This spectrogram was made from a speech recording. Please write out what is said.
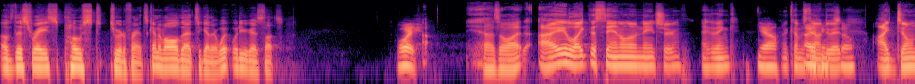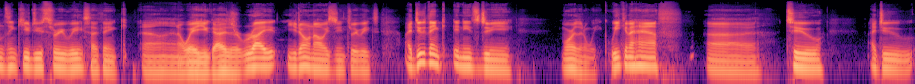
of this race post Tour de France? Kind of all of that together. What What are your guys' thoughts? Boy, Yeah, that's a lot. I like the standalone nature. I think yeah. when it comes I down to it, so. I don't think you do three weeks. I think uh, in a way you guys are right. You don't always need three weeks. I do think it needs to be more than a week, week and a half, uh, two. I do.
